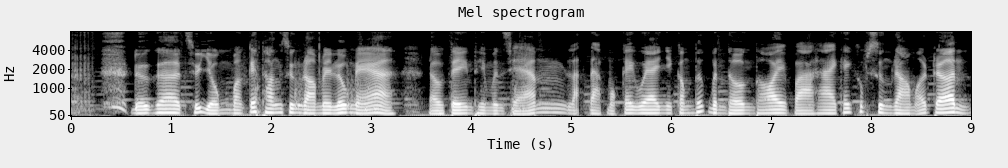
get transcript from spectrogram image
được uh, sử dụng bằng cái thân xương rồng này luôn nè. Đầu tiên thì mình sẽ lặt đặt một cây que như công thức bình thường thôi và hai cái khúc xương rồng ở trên.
